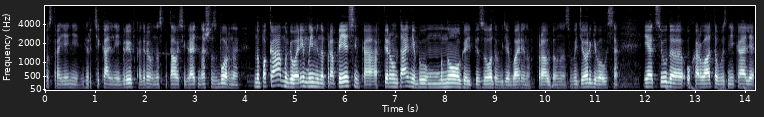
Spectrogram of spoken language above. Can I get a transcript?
построение вертикальной игры, в которой у нас пыталась играть наша сборная. Но пока мы говорим именно про прессинг, а в первом тайме было много эпизодов, где Баринов, правда, у нас выдергивался. И отсюда у Хорвата возникали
